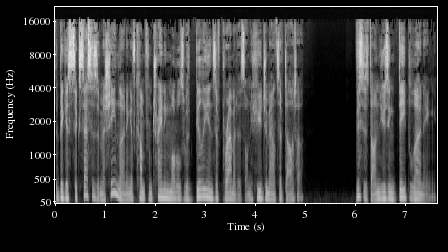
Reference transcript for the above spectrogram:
The biggest successes of machine learning have come from training models with billions of parameters on huge amounts of data. This is done using deep learning,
